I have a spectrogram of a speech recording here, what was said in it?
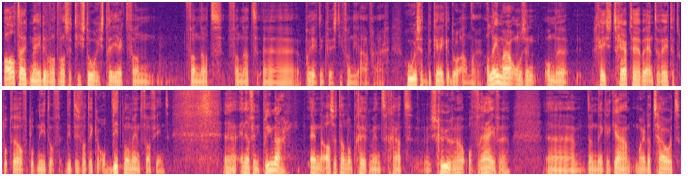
altijd mede wat was het historisch traject van, van dat, van dat uh, project in kwestie, van die aanvraag. Hoe is het bekeken door anderen? Alleen maar om, zijn, om de geest scherp te hebben en te weten het klopt wel of het klopt niet. Of dit is wat ik er op dit moment van vind. Uh, en dat vind ik prima. En als het dan op een gegeven moment gaat eh, schuren of wrijven, dan denk ik ja, maar dat zou het,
